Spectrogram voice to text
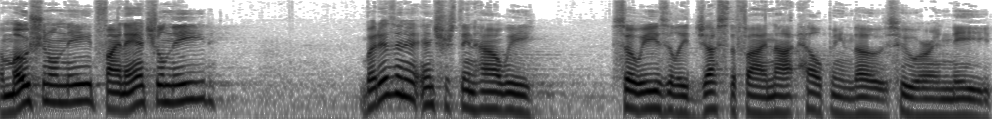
emotional need, financial need. But isn't it interesting how we so easily justify not helping those who are in need?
